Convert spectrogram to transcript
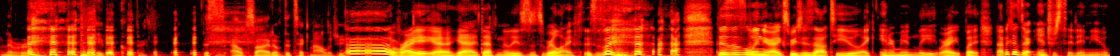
I never heard of paper clipping. This is outside of the technology. Oh, right. Yeah, yeah, definitely. This is real life. This is this is when your ex reaches out to you like intermittently, right? But not because they're interested in you,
